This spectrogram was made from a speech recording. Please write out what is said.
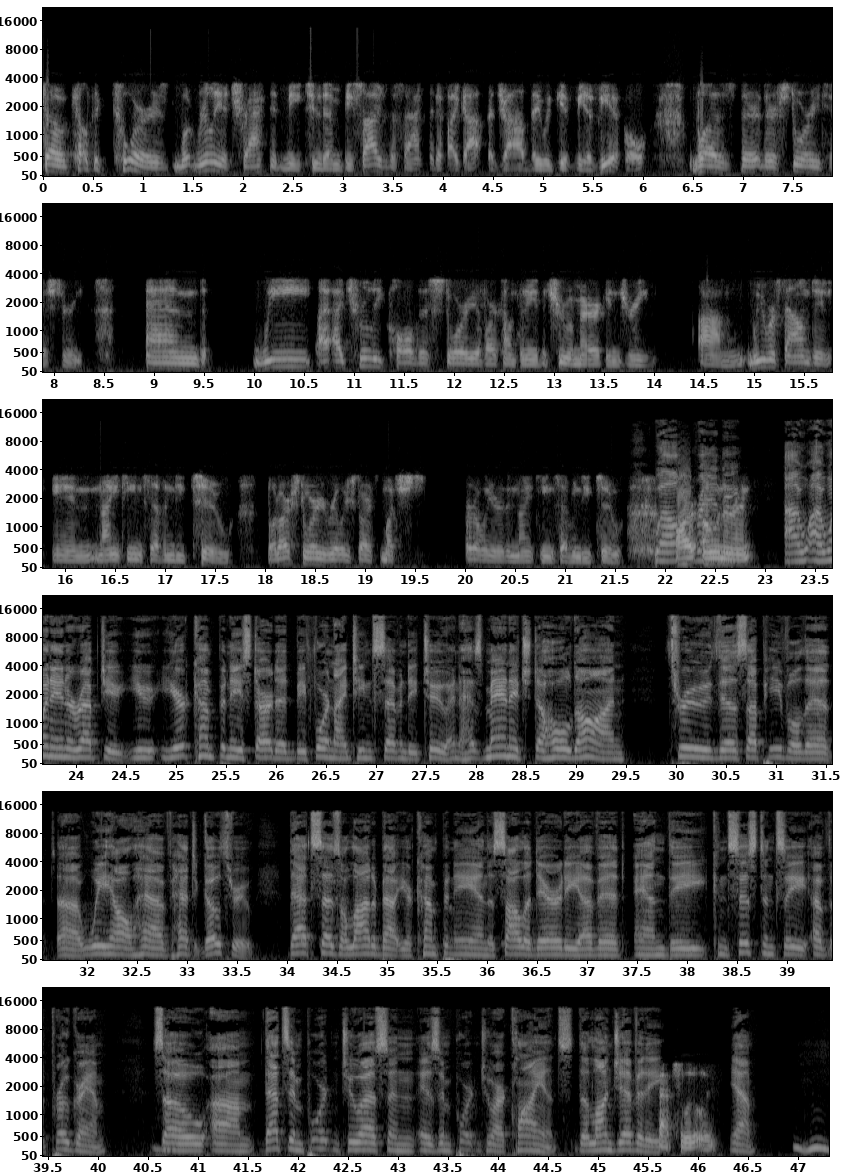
So Celtic Tours, what really attracted me to them, besides the fact that if I got the job, they would give me a vehicle, was their their storied history. And we, I, I truly call this story of our company the true American dream. Um, we were founded in 1972, but our story really starts much earlier than 1972. Well, our Randy, owner and I, I, want to interrupt you. You your company started before 1972 and has managed to hold on through this upheaval that uh, we all have had to go through. That says a lot about your company and the solidarity of it and the consistency of the program. So um, that's important to us and is important to our clients. The longevity. Absolutely. Yeah. Mm-hmm.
